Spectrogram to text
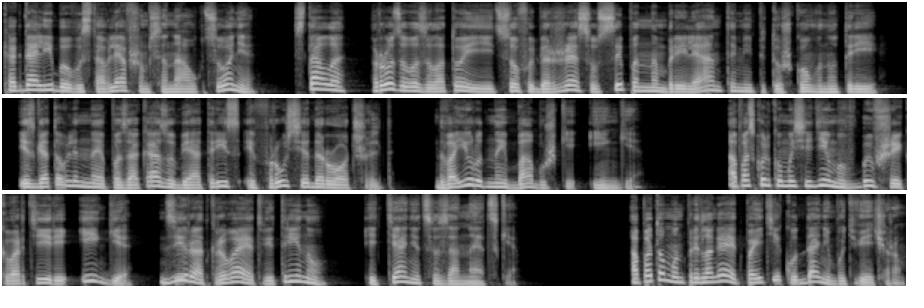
когда-либо выставлявшимся на аукционе, стала розово-золотое яйцо Фаберже с усыпанным бриллиантами петушком внутри, изготовленное по заказу Беатрис и Фрусе де Ротшильд, двоюродной бабушки Инги. А поскольку мы сидим в бывшей квартире Игги, Дзира открывает витрину и тянется за Нецке. А потом он предлагает пойти куда-нибудь вечером.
